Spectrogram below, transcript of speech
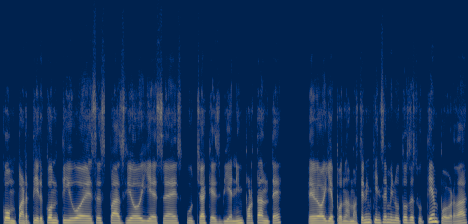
compartir contigo ese espacio y esa escucha que es bien importante. De, oye, pues nada más tienen 15 minutos de su tiempo, ¿verdad?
